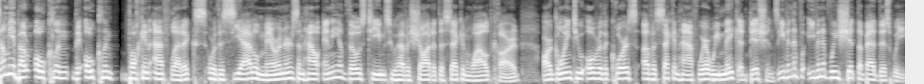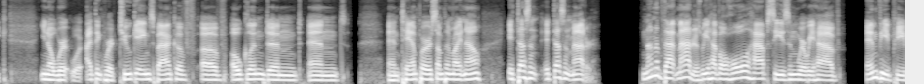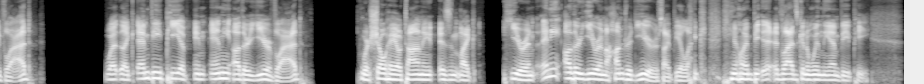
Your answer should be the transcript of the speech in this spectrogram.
tell me about Oakland, the Oakland fucking Athletics or the Seattle Mariners and how any of those teams who have a shot at the second wild card are going to, over the course of a second half where we make additions, even if, even if we shit the bed this week, you know, we're, we're I think we're two games back of, of Oakland and, and, and Tampa or something right now. It doesn't, it doesn't matter. None of that matters. We have a whole half season where we have MVP Vlad, what like MVP in any other year Vlad, where Shohei Ohtani isn't like here in any other year in a hundred years. I feel like you know MV, Vlad's going to win the MVP.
